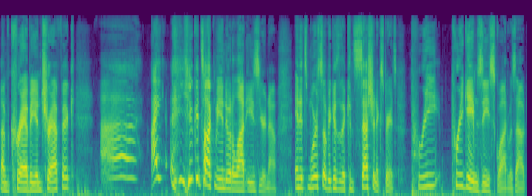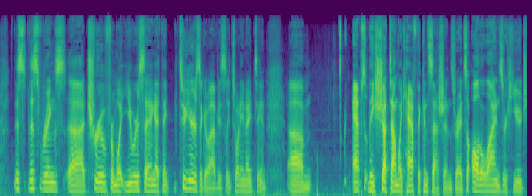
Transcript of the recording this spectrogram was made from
I'm crabby in traffic. Uh, I you could talk me into it a lot easier now, and it's more so because of the concession experience. Pre pre-game Z Squad was out. This this rings uh, true from what you were saying. I think two years ago, obviously 2019. Um, absolutely they shut down like half the concessions right so all the lines are huge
